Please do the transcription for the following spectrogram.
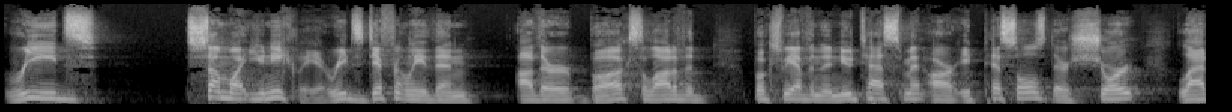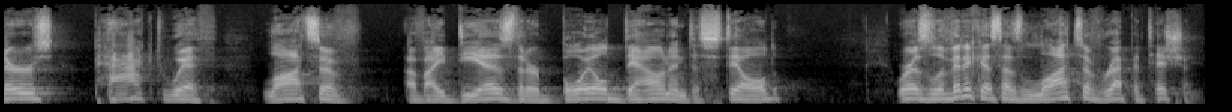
reads somewhat uniquely. It reads differently than other books. A lot of the books we have in the New Testament are epistles, they're short letters packed with lots of, of ideas that are boiled down and distilled. Whereas Leviticus has lots of repetition.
